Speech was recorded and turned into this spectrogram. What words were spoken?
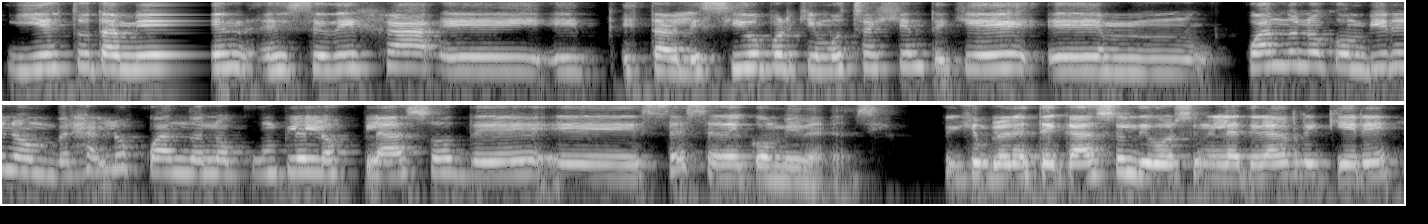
y esto también eh, se deja eh, establecido porque hay mucha gente que em, cuando no conviene nombrarlos, cuando no cumplen los plazos de cese de convivencia. Por ejemplo, en este caso, el divorcio unilateral requiere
